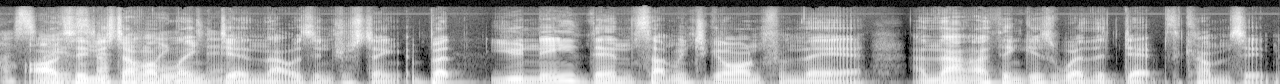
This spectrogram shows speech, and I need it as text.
I I've seen your stuff on LinkedIn." LinkedIn. That was interesting. But you need then something to go on from there. And that I think is where the depth comes in.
